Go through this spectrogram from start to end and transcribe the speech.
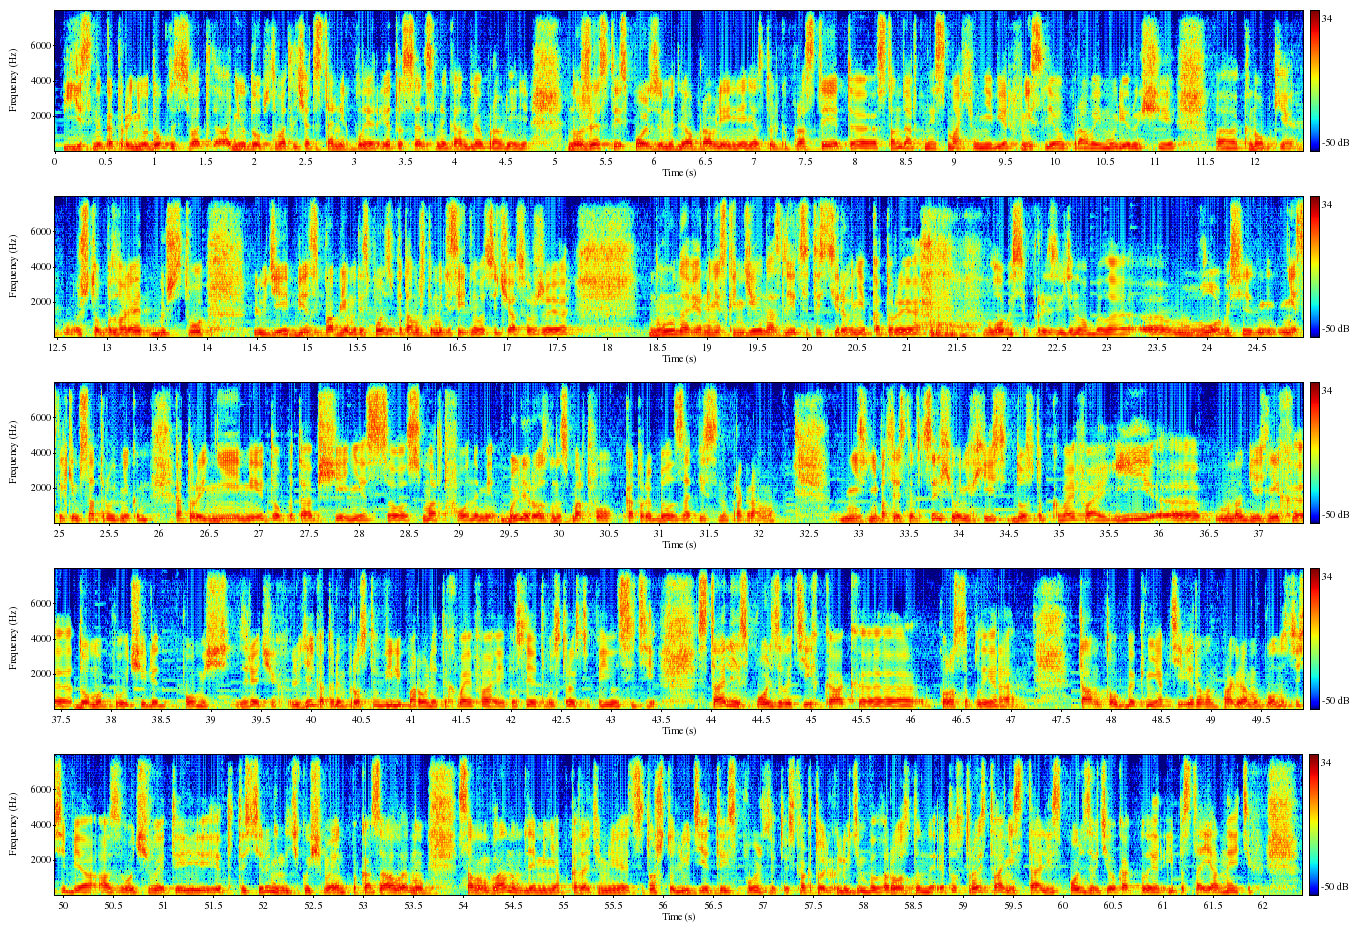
Единственное, которое неудобство, неудобство, в отличие от остальных плеер, это сенсорный экран для управления. Но жесты, используемые для управления, они настолько простые. Это стандартные смахивания вверх-вниз, лево-право, эмулирующие э, кнопки, что позволяет большинству людей без проблем это использовать, потому что мы действительно вот сейчас уже, ну, наверное, несколько недель у нас длится тестирование, которое в Логосе произведено было. Э, в Логосе нескольким сотрудникам, которые не имеют опыта общения со смартфонами, были розданы на смартфон, в который была записана программа. Непосредственно в цехе у них есть доступ к Wi-Fi, и э, многие из них э, дома получили помощь зрячих людей, которым просто ввели пароль от их Wi-Fi, и после этого устройство появилось в сети. Стали использовать их как э, просто плеера. Там толкбэк не активирован, программа полностью себя озвучивает, и это тестирование на текущий момент показало, ну, самым главным для меня показателем является то, что люди это используют. То есть, как только людям было роздано это устройство, они стали стали использовать его как плеер. И постоянно этих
